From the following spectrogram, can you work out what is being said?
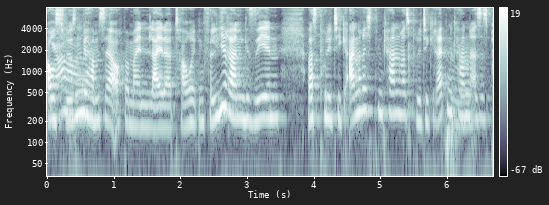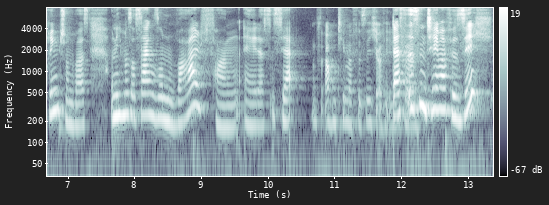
auslösen. Ja. Wir haben es ja auch bei meinen leider traurigen Verlierern gesehen, was Politik anrichten kann, was Politik retten kann. Also es bringt schon was. Und ich muss auch sagen, so ein Walfang, ey, das ist ja Das ist auch ein Thema für sich auf jeden Das Fall. ist ein Thema für sich.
